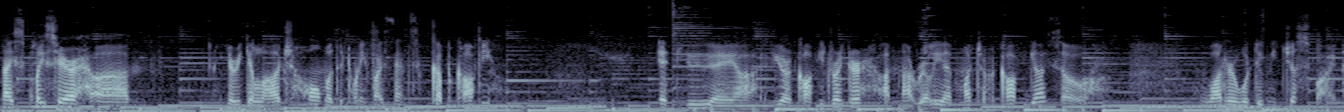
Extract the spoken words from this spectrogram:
Nice place here. Um, Eureka Lodge, home of the 25 cents cup of coffee. If you a uh, if you're a coffee drinker, I'm not really a much of a coffee guy, so water will do me just fine.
